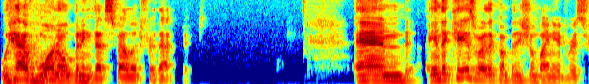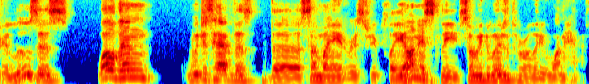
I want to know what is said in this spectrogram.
we have one opening that's valid for that bit. And in the case where the computational binding adversary loses, well, then we just have the, the sum binding adversary play honestly, so it wins with probability one half.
